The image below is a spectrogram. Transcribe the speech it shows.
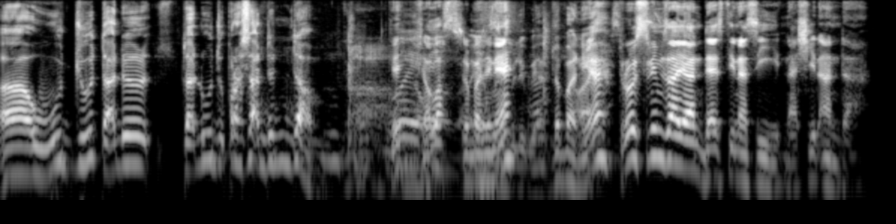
uh, wujud, tak ada tak ada wujud perasaan dendam. Okay, insyaAllah selepas ini eh. Lepas ni eh. Terus Stream Zayan, destinasi nasyid anda.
